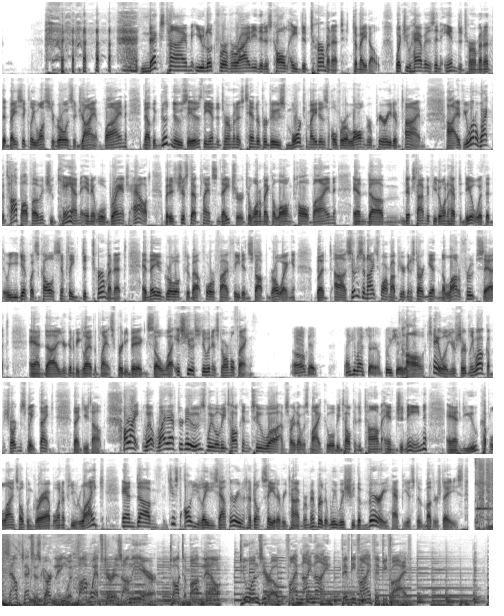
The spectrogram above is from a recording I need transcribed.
Next time you look for a variety that is called a determinate tomato. What you have is an indeterminate that basically wants to grow as a giant vine. Now the good news is the indeterminates tend to produce more tomatoes over a longer period of time. Uh, if you want to whack the top off of it, you can and it will branch out, but it's just that plant's nature to want to make a long tall vine. And um, next time if you don't want to have to deal with it, you get what's called simply determinate and they grow up to about four or five feet and stop growing. But uh, as soon as the nights warm up, you're going to start getting a lot of fruit set, and uh, you're going to be glad the plant's pretty big. So uh, it's just doing its normal thing. Oh, okay. Thank you much, sir. Appreciate it. Okay, well, you're certainly welcome. Short and sweet. Thank, thank you, Tom. All right. Well, right after news, we will be talking to. Uh, I'm sorry, that was Mike. We'll be talking to Tom and Janine, and you. Couple of lines open. Grab one if you like, and um, just all you ladies out there, even if I don't say it every time, remember that we wish you the very happiest of Mother's Days. South Texas Gardening with Bob Webster is on the air. Talk to Bob now. 210 599 5555.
